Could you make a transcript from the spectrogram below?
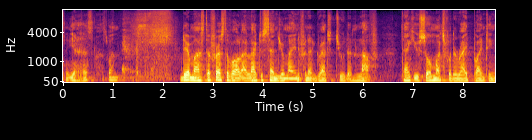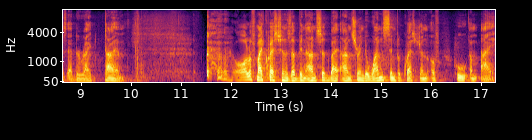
think, yes, last one. Dear Master, first of all, I'd like to send you my infinite gratitude and love. Thank you so much for the right pointings at the right time. all of my questions have been answered by answering the one simple question of who am I?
